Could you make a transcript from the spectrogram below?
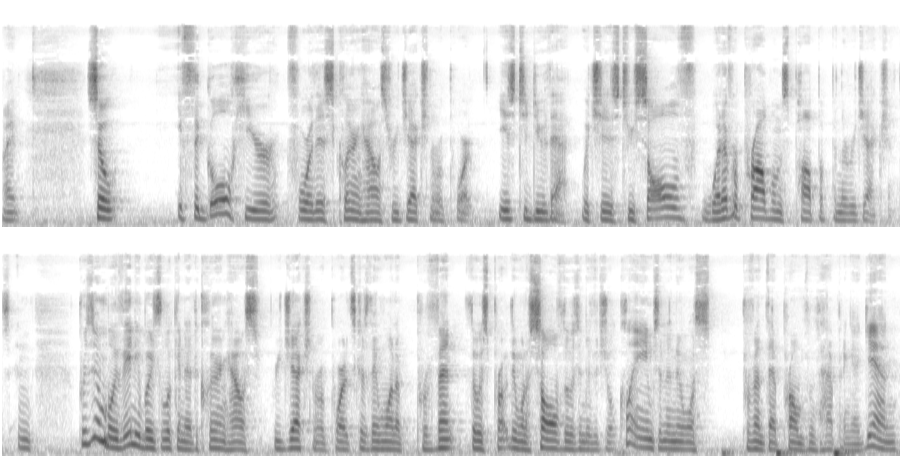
right? So if the goal here for this clearinghouse rejection report is to do that, which is to solve whatever problems pop up in the rejections, and presumably if anybody's looking at a clearinghouse rejection report, it's because they want to prevent those, pro- they want to solve those individual claims, and then they want to prevent that problem from happening again.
